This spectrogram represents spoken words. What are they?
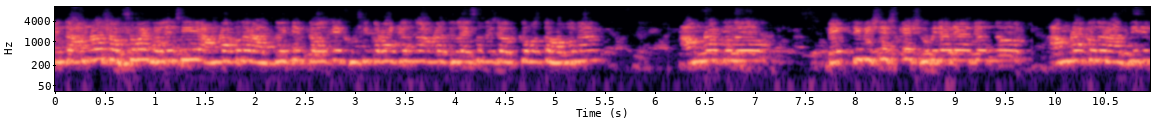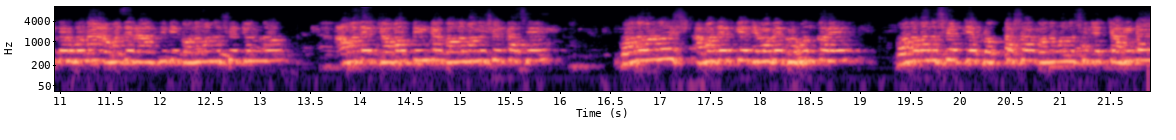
কিন্তু আমরা সবসময় বলেছি, আমরা কোনো রাজনৈতিক দলকে খুশি করার জন্য আমরা জুলাই সনদে ঐক্যবদ্ধ হব না। আমরা কোনো ব্যক্তি বিশেষকে সুবিধা দেওয়ার জন্য, আমরা কোনো রাজনীতি করব না। আমাদের রাজনীতি গণমানুষের জন্য, আমাদের জবাবদিহিটা গণমানুষের কাছে। গণমানুষ আমাদেরকে যেভাবে গ্রহণ করে, গণমানুষের যে প্রত্যাশা, গণমানুষের যে চাহিদা,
